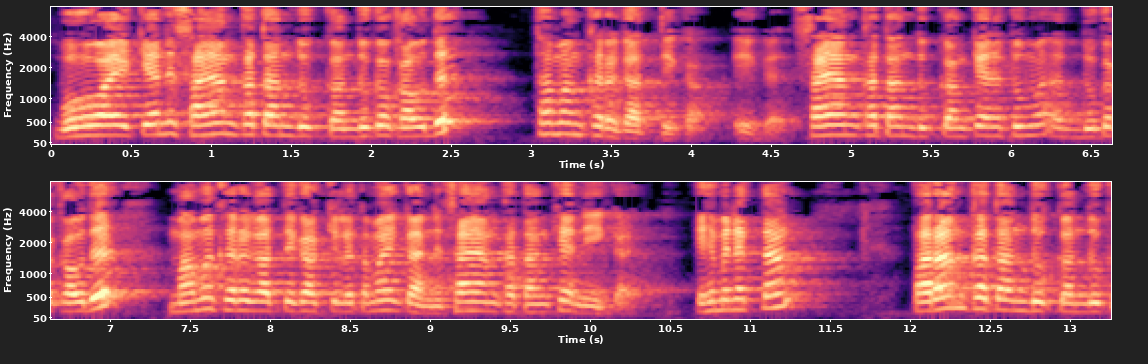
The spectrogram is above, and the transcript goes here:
බොහෝ අය කියන්නේ සයන් කතන් දුක්කන් දුක කවුද තමන් කරගත්ත එක ඒක. සයන් කතන් දුක්කන් කියන තුම දුක කවුද මම කරගත්ත එකක් කියල තමයි ගන්න සයන් කතන් කියන ඒකයි. එහෙම නැත්තං පරංකතන් දුක්කන් දුක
